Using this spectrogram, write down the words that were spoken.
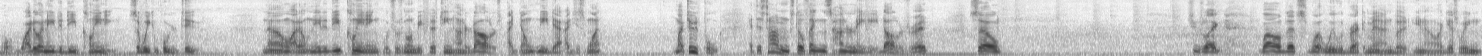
Why do I need a deep cleaning? So we can pull your tooth. No, I don't need a deep cleaning, which was going to be $1,500. I don't need that. I just want my tooth pulled. At this time, I'm still thinking it's $188, right? So she was like, well, that's what we would recommend, but you know, I guess we can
